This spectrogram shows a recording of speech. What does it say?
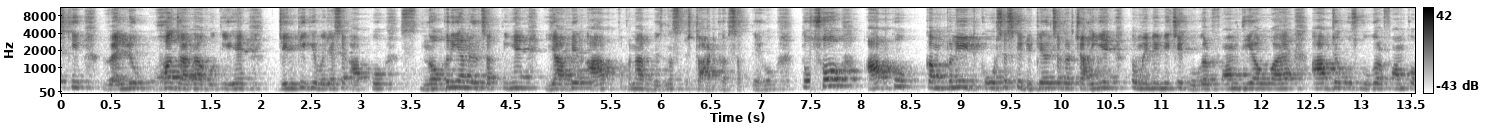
सर्टिफिकेट्स की वैल्यू बहुत ज़्यादा होती है, जिनकी की वजह से आपको नौकरियाँ मिल सकती हैं या फिर आप अपना बिज़नेस स्टार्ट कर सकते हो। तो सो आपको कंप्लीट कोर्सेज की डिटेल्स अगर चाहिए तो मैंने नीचे गूगल फॉर्म दिया हुआ है। आप जब उस गूगल फॉर्म को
